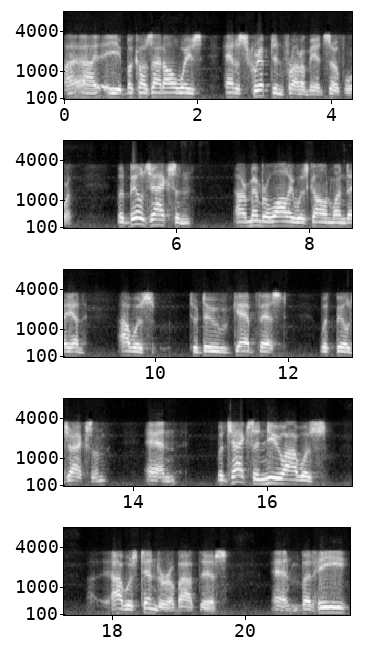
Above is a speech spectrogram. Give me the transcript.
I, I, because I'd always had a script in front of me and so forth. But Bill Jackson, I remember Wally was gone one day, and I was to do Gabfest with Bill Jackson, and but Jackson knew I was I was tender about this, and but he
